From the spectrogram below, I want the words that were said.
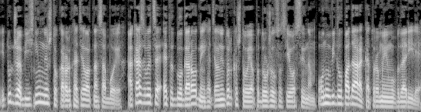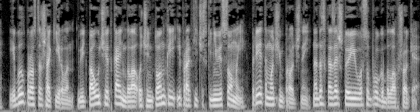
И тут же объяснил мне, что король хотел от нас обоих. Оказывается, этот благородный хотел не только, чтобы я подружился с его сыном. Он увидел подарок, который мы ему подарили, и был просто шокирован. Ведь паучья ткань была очень тонкой и практически невесомой, при этом очень прочной. Надо сказать, что и его супруга была в шоке.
